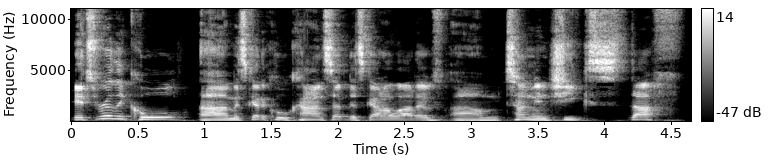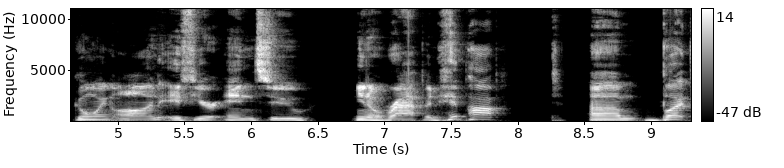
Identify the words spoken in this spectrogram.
It's really cool. Um, it's got a cool concept. It's got a lot of um, tongue-in-cheek stuff going on if you're into, you know, rap and hip hop. Um, but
